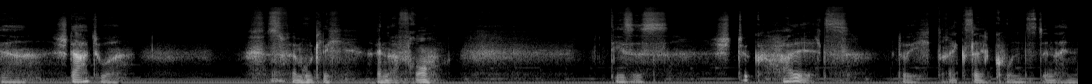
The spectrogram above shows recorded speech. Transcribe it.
der Statue. Das ist vermutlich ein Affront. Dieses Stück Holz durch Drechselkunst in ein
